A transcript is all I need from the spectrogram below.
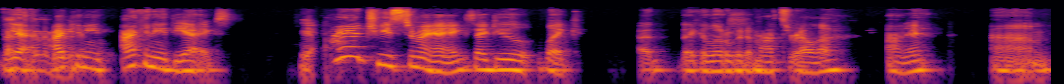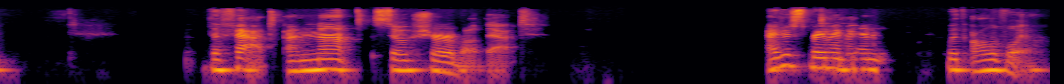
yeah, gonna I can eat. I can eat the eggs. Yeah. I add cheese to my eggs. I do like a, like a little bit of mozzarella on it. Um, the fat, I'm not so sure about that. I just spray my pan with olive oil.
